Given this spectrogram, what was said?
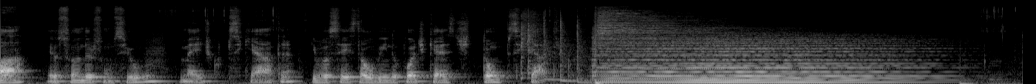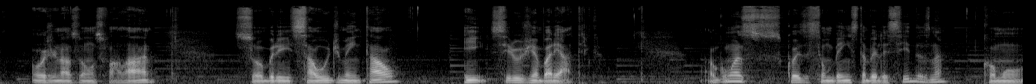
Olá, eu sou Anderson Silva, médico psiquiatra, e você está ouvindo o podcast Tom Psiquiátrico. Hoje nós vamos falar sobre saúde mental e cirurgia bariátrica. Algumas coisas são bem estabelecidas, né? Como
